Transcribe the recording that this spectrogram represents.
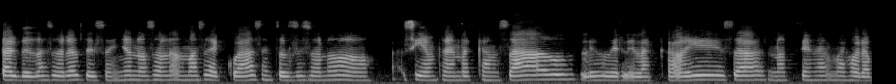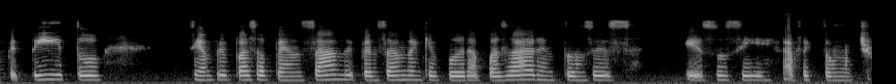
Tal vez las horas de sueño no son las más adecuadas, entonces uno siempre anda cansado, le duele la cabeza, no tiene el mejor apetito, siempre pasa pensando y pensando en qué podrá pasar, entonces eso sí afectó mucho.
